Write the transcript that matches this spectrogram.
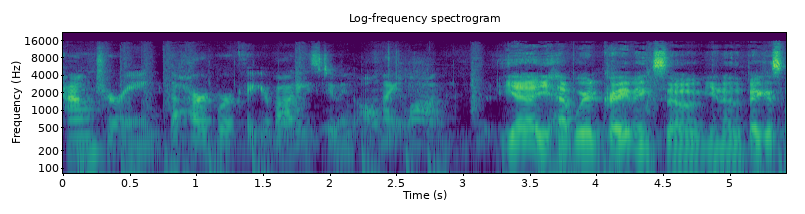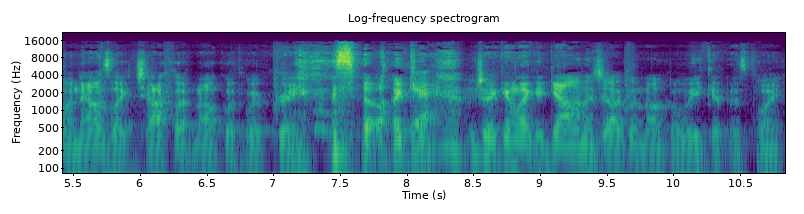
countering the hard work that your body's doing all night long? Yeah, you have weird cravings. So you know the biggest one now is like chocolate milk with whipped cream. so I can, yeah. I'm drinking like a gallon of chocolate milk a week at this point.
